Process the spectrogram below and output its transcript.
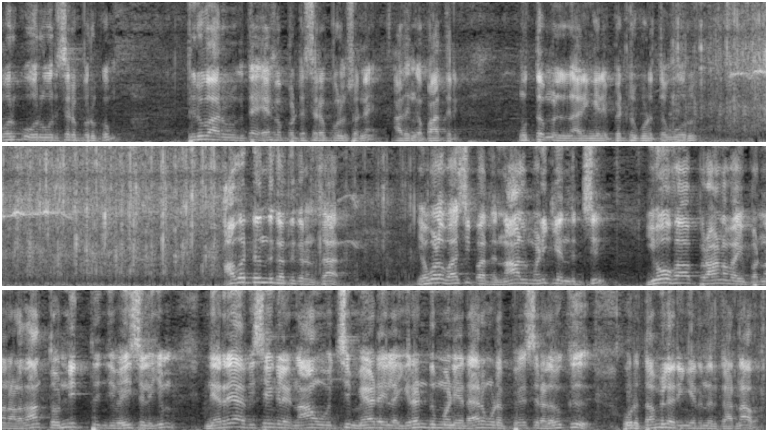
ஊருக்கும் ஒரு ஒரு சிறப்பு இருக்கும். திருவாரூருக்கு தான் ஏகப்பட்ட சிறப்புன்னு சொன்னேன். அது இங்கே பார்த்துருக்கு முத்தமிழ் அறிஞரை பெற்றுக் கொடுத்த ஊர். அவர்கிட்ட கற்றுக்கிறேன் சார். எவ்வளோ வாசி பார்த்தேன் நாலு மணிக்கு எழுந்திரிச்சு யோகா பிராணவாயு பண்ணனால தான் தொண்ணூத்தஞ்சு வயசுலையும் நிறைய விஷயங்களை நான் வச்சு மேடையில் இரண்டு மணி நேரம் கூட பேசுகிற அளவுக்கு ஒரு தமிழறிஞர் இருந்திருக்காருன்னா அவர்.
